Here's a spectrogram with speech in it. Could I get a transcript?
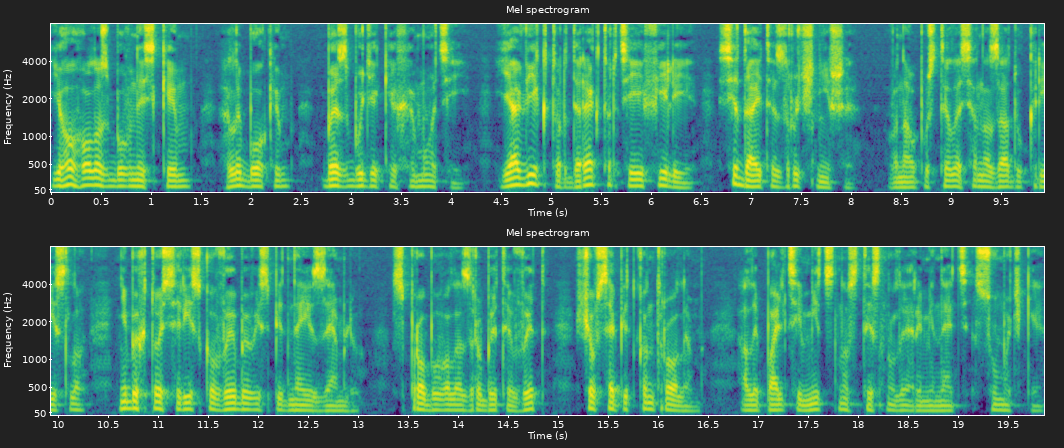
Його голос був низьким, глибоким, без будь-яких емоцій. Я Віктор, директор цієї філії. Сідайте зручніше. Вона опустилася назад у крісло, ніби хтось різко вибив із під неї землю. Спробувала зробити вид, що все під контролем, але пальці міцно стиснули ремінець сумочки,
